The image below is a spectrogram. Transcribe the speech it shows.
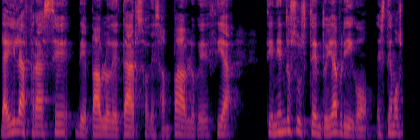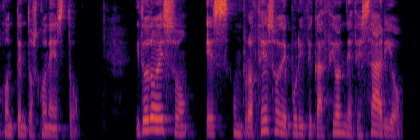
De ahí la frase de Pablo de Tarso, de San Pablo, que decía, teniendo sustento y abrigo, estemos contentos con esto. Y todo eso es un proceso de purificación necesario,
